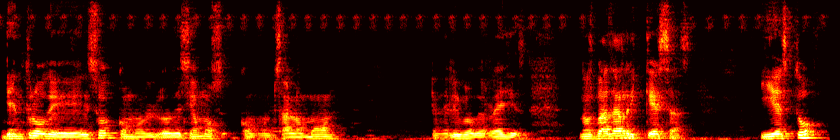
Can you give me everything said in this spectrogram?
dentro de eso, como lo decíamos con Salomón en el libro de Reyes, nos va a dar riquezas. Y esto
